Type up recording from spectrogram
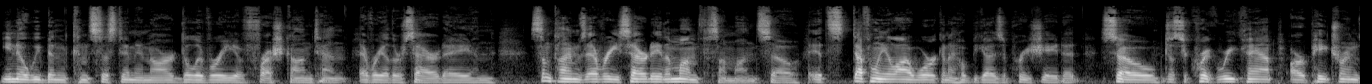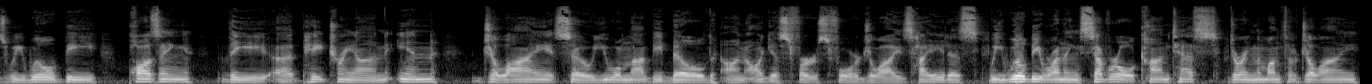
you know, we've been consistent in our delivery of fresh content every other Saturday and sometimes every Saturday of the month, some months. So it's definitely a lot of work, and I hope you guys appreciate it. So, just a quick recap our patrons, we will be pausing the uh, Patreon in July, so you will not be billed on August 1st for July's hiatus. We will be running several contests during the month of July,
